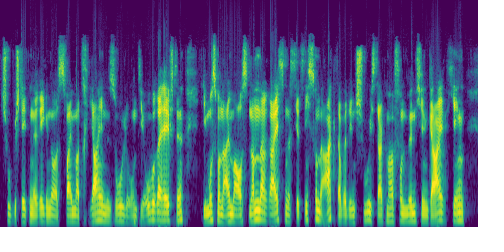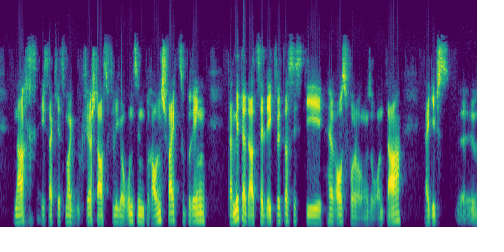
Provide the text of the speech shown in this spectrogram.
Schuh besteht in der Regel nur aus zwei Materialien, eine Sohle und die obere Hälfte. Die muss man einmal auseinanderreißen. Das ist jetzt nicht so ein Akt, aber den Schuh, ich sag mal, von München Garching nach, ich sag jetzt mal, querstaatsfälliger Unsinn Braunschweig zu bringen, damit er da zerlegt wird, das ist die Herausforderung so. Und da da gibt's äh,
